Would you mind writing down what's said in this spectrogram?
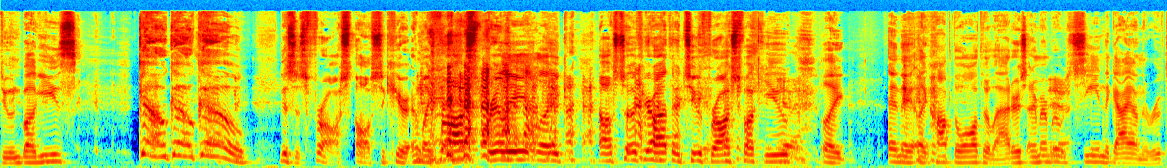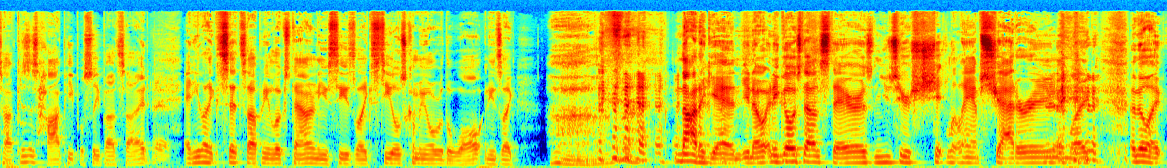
dune buggies. Go, go, go! This is Frost, all secure. And I'm like, Frost, really? Like, oh, also, if you're out there too, Frost, fuck you. Yeah. Like, and they like hop the wall with their ladders. And I remember Yeah. seeing the guy on the rooftop because it's hot, people sleep outside. And he like sits up and he looks down and he sees like SEALs coming over the wall, and he's like, not again, you know. And he goes downstairs, and you just hear shit lamps shattering, and like, and they're like,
